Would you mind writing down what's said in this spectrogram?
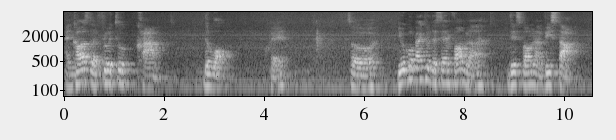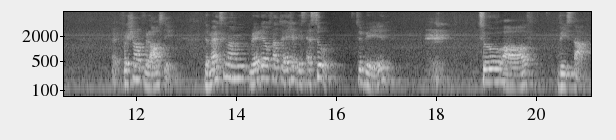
and caused the fluid to climb the wall. Okay? So you go back to the same formula, this formula V star, right? frictional velocity. The maximum radial fluctuation is assumed to be 2 of V star.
